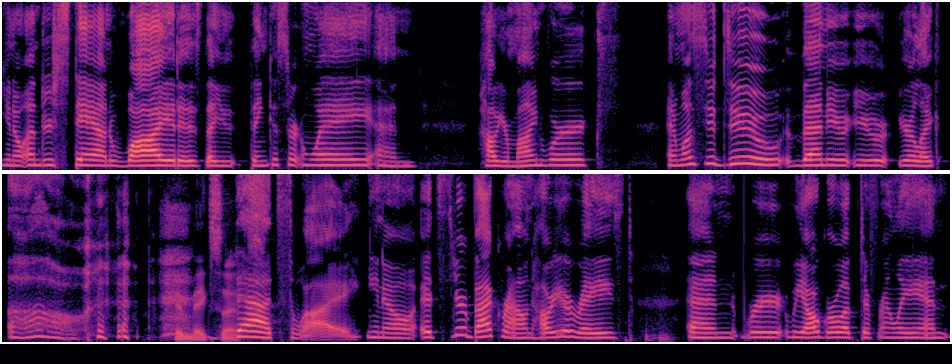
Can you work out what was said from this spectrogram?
you know understand why it is that you think a certain way and how your mind works and once you do then you you you're like oh It makes sense. that's why you know it's your background how you're raised and we're we all grow up differently and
